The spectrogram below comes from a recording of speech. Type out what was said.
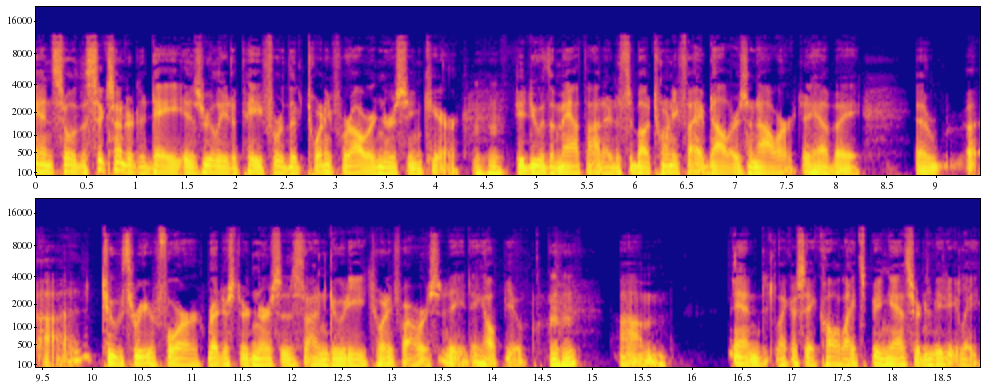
And so the 600 a day is really to pay for the 24 hour nursing care. If you do the math on it, it's about $25 an hour to have a, a, uh, two, three, or four registered nurses on duty 24 hours a day to help you. Mm-hmm. Um, and like I say, call lights being answered immediately.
